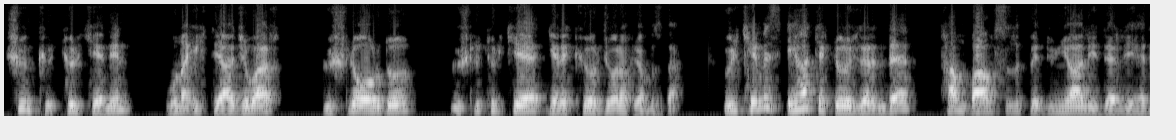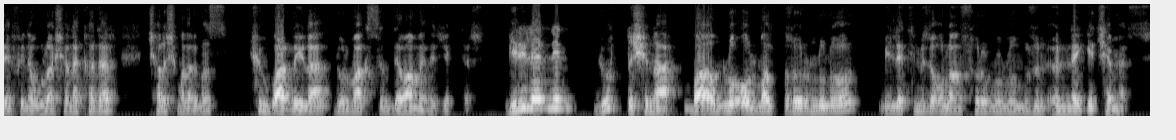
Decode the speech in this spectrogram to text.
Çünkü Türkiye'nin buna ihtiyacı var. Güçlü ordu, güçlü Türkiye gerekiyor coğrafyamızda. Ülkemiz İHA teknolojilerinde tam bağımsızlık ve dünya liderliği hedefine ulaşana kadar çalışmalarımız tüm varlığıyla durmaksın devam edecektir. Birilerinin yurt dışına bağımlı olma zorunluluğu milletimize olan sorumluluğumuzun önüne geçemez.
